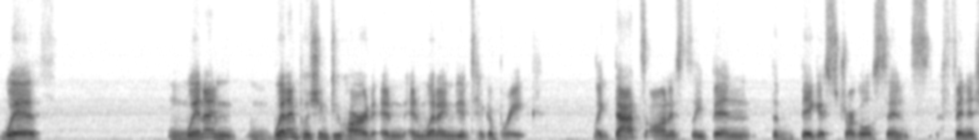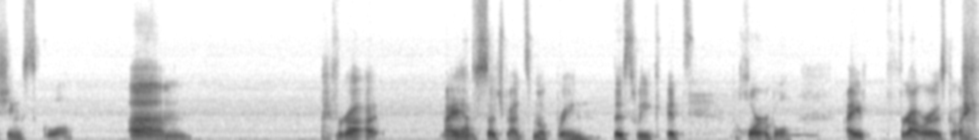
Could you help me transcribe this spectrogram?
with when I'm when I'm pushing too hard and and when I need to take a break. Like that's honestly been the biggest struggle since finishing school. Um I forgot. I have such bad smoke brain this week. It's horrible. I forgot where I was going.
